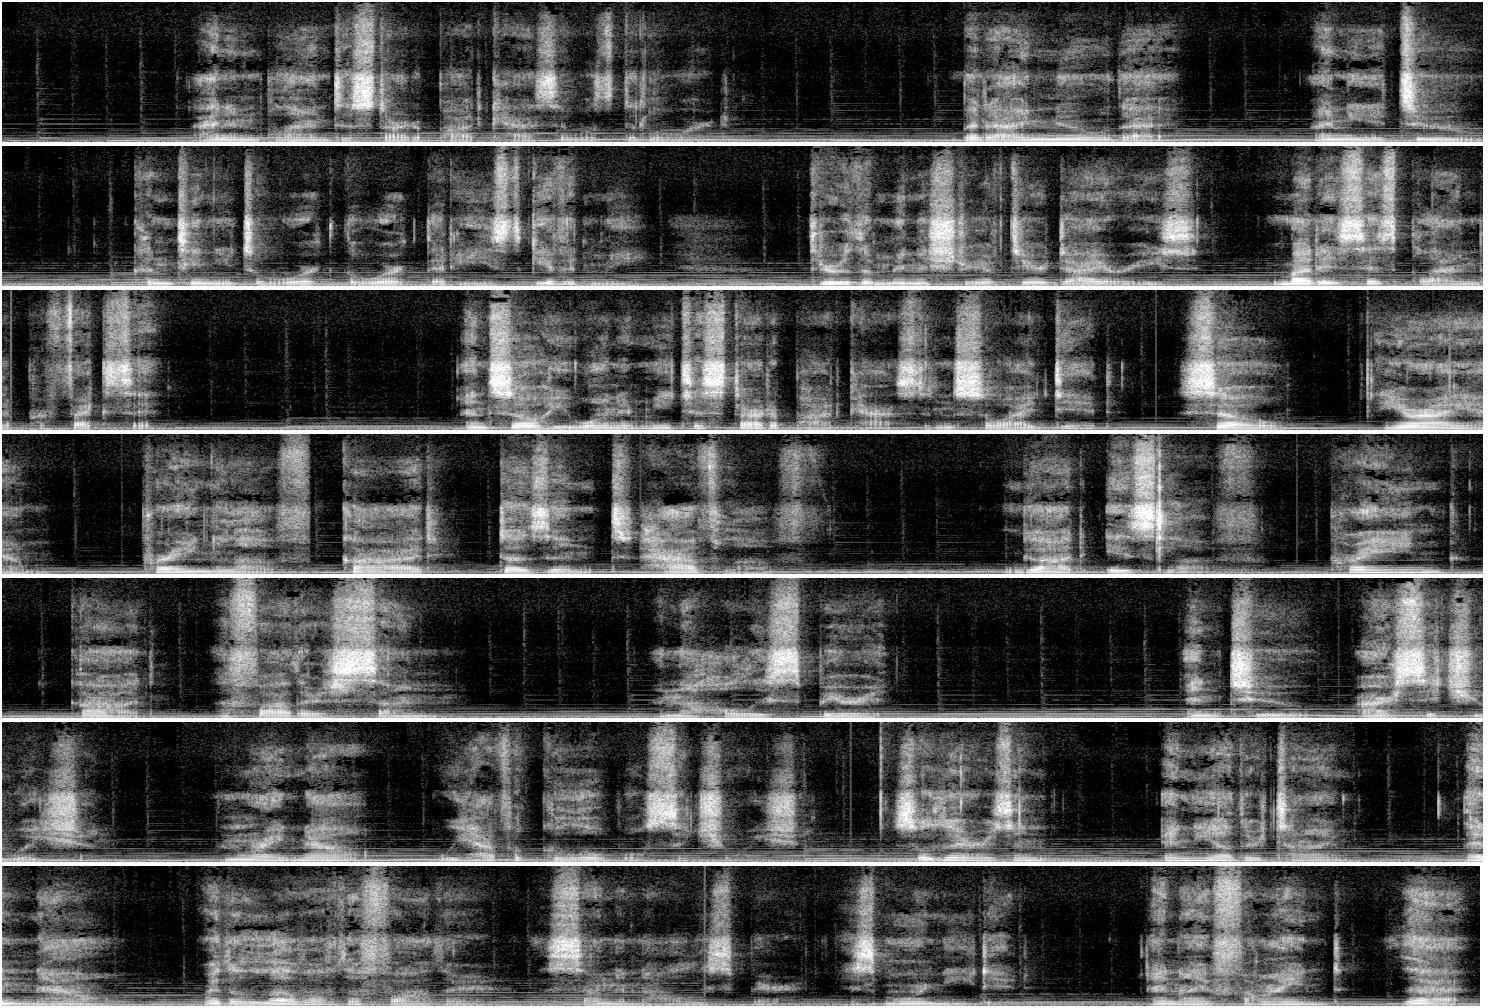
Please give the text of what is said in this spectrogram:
I didn't plan to start a podcast, it was the Lord. But I knew that I needed to continue to work the work that He's given me through the ministry of Dear Diaries. But it's His plan that perfects it. And so he wanted me to start a podcast, and so I did. So here I am, praying love. God doesn't have love, God is love. Praying God, the Father, Son, and the Holy Spirit into our situation. And right now, we have a global situation. So there isn't any other time than now where the love of the Father, the Son, and the Holy Spirit is more needed. And I find that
